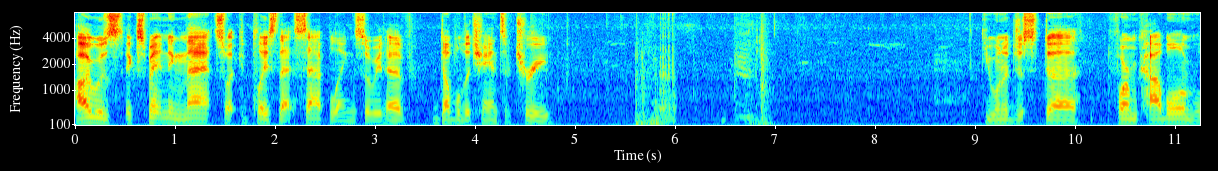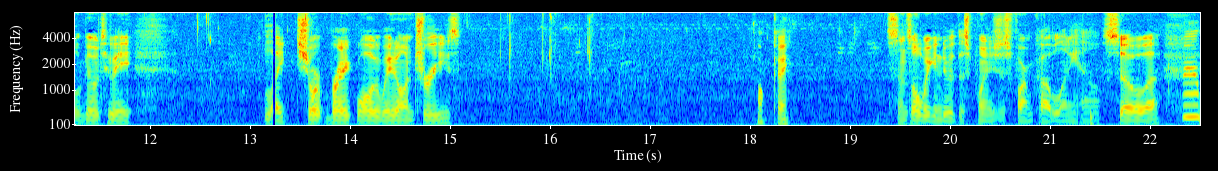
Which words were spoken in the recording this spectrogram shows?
I was expanding that so I could place that sapling so we'd have double the chance of tree. Do you want to just uh, farm cobble and we'll go to a like short break while we wait on trees? Okay. Since all we can do at this point is just farm cobble anyhow. So, uh,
